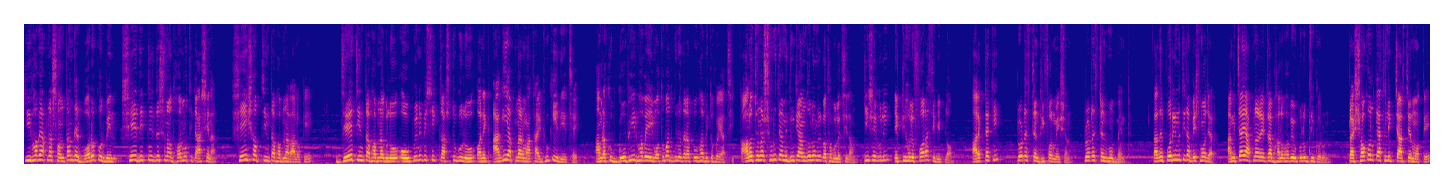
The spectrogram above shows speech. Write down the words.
কীভাবে আপনার সন্তানদের বড় করবেন, সে দিক নির্দেশনা ধর্ম থেকে আসে না। সেই সব চিন্তাভাবনার আলোকে যে চিন্তা ভাবনাগুলো ঔপনিবেশিক রাষ্ট্রগুলো অনেক আগেই আপনার মাথায় ঢুকিয়ে দিয়েছে, আমরা খুব গভীরভাবে এই মতবাদগুলো দ্বারা প্রভাবিত হয়ে আছি। আলোচনার শুরুতে আমি দুটি আন্দোলনের কথা বলেছিলাম। কি সেগুলি? একটি হলো ফরাসি বিপ্লব, আরেকটা কি? প্রোটেস্ট্যান্ট রিফরমেশন প্রোটেস্ট্যান্ট মুভমেন্ট তাদের পরিণতিটা বেশ মজার। আমি চাই আপনারা এটা ভালোভাবে উপলব্ধি করুন। প্রায় সকল ক্যাথলিক চার্চের মতে,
